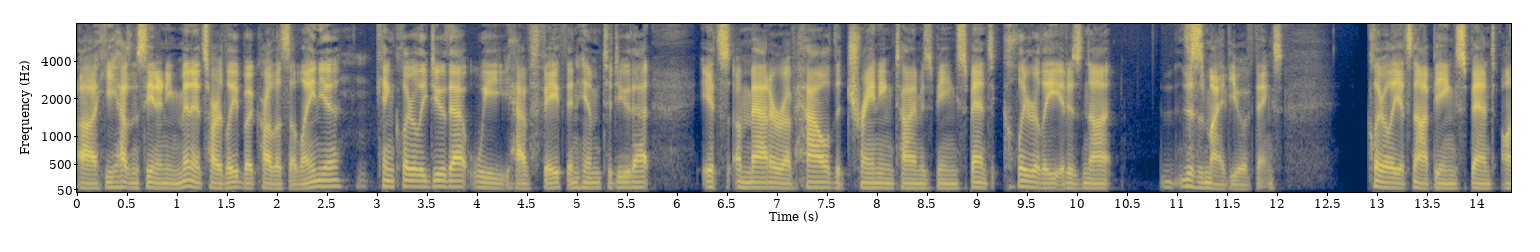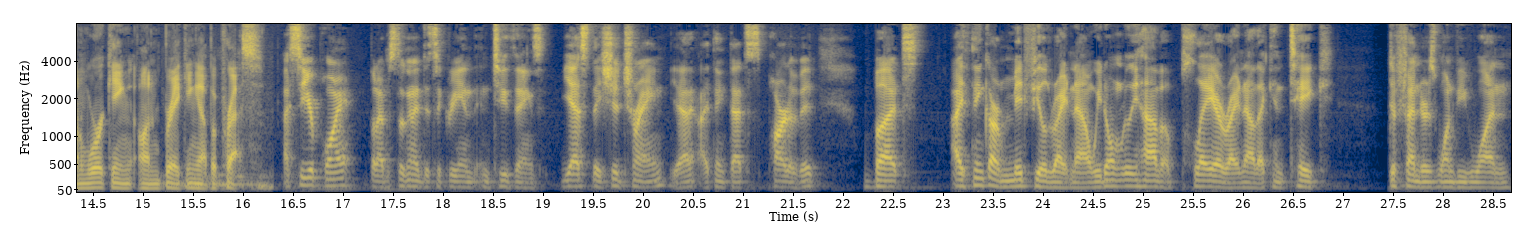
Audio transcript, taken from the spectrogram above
Uh, he hasn't seen any minutes hardly, but Carlos Aleñá can clearly do that. We have faith in him to do that. It's a matter of how the training time is being spent. Clearly, it is not. This is my view of things. Clearly, it's not being spent on working on breaking up a press. I see your point, but I'm still going to disagree in, in two things. Yes, they should train. Yeah, I think that's part of it. But I think our midfield right now, we don't really have a player right now that can take defenders 1v1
